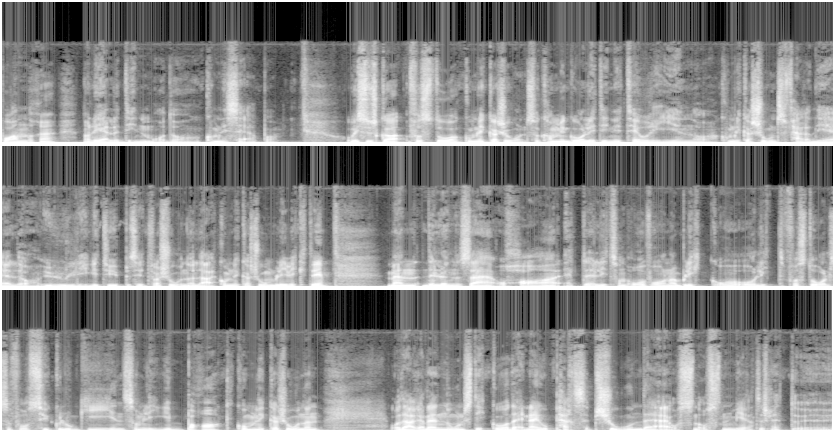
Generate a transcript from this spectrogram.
på andre når det gjelder din måte å kommunisere på. Og Hvis du skal forstå kommunikasjon, så kan vi gå litt inn i teorien og kommunikasjonsferdighet og ulike typer situasjoner der kommunikasjon blir viktig. Men det lønner seg å ha et litt sånn overordna blikk og, og, litt forståelse for psykologien som ligger bak kommunikasjonen. Og Der er det noen stikkord. Det ene er jo persepsjon. Det er hvordan, vi rett og slett uh,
